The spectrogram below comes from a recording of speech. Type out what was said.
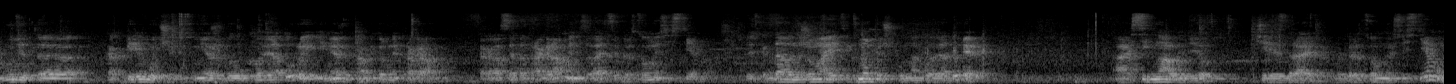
будет э, как переводчик между клавиатурой и между компьютерной программой. Как раз эта программа называется операционная система. То есть, когда вы нажимаете кнопочку на клавиатуре, а, сигнал идет через драйвер в операционную систему,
